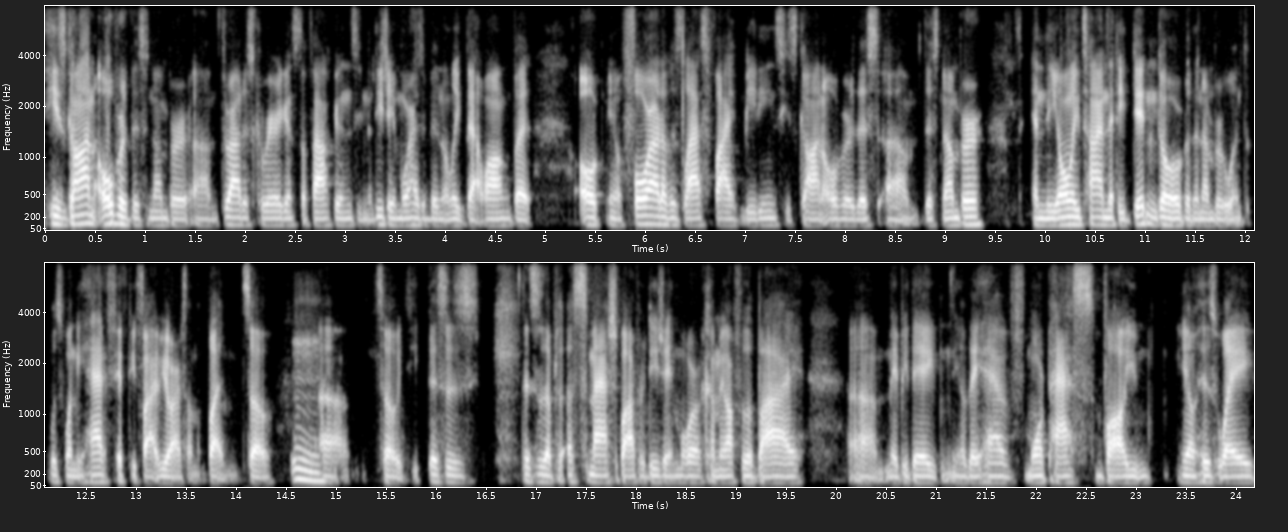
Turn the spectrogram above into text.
he's gone over this number um, throughout his career against the Falcons. You know, DJ Moore hasn't been in the league that long, but oh, you know, four out of his last five meetings, he's gone over this um, this number. And the only time that he didn't go over the number was when he had 55 yards on the button. So, mm. uh, so this is this is a, a, smash spot for DJ Moore coming off of the bye. Um, maybe they you know they have more pass volume you know his way.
